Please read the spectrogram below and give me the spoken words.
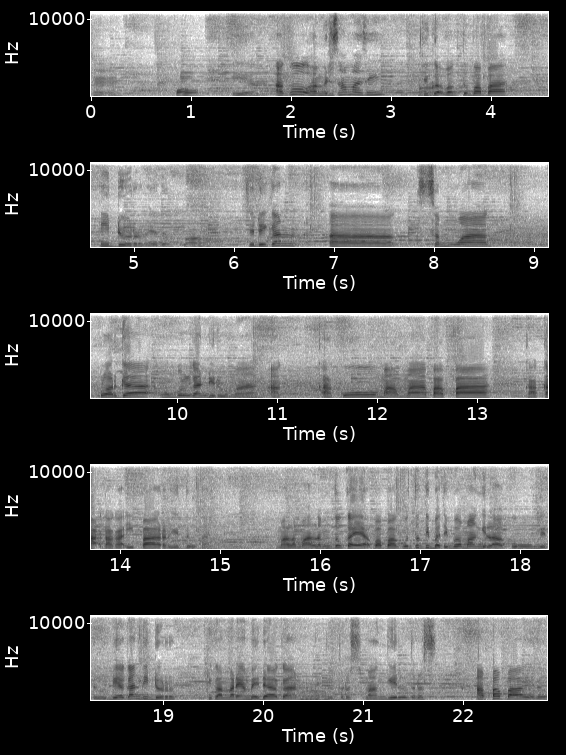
Mm-mm. Pol. iya aku hampir sama sih. Juga waktu papa tidur gitu. Ah, jadi kan eh, semua keluarga ngumpul kan di rumah. Ak- aku mama papa kakak kakak ipar gitu kan. Malam-malam tuh kayak papaku tuh tiba-tiba manggil aku gitu. Dia kan tidur di kamar yang beda kan gitu. terus manggil terus apa pak gitu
